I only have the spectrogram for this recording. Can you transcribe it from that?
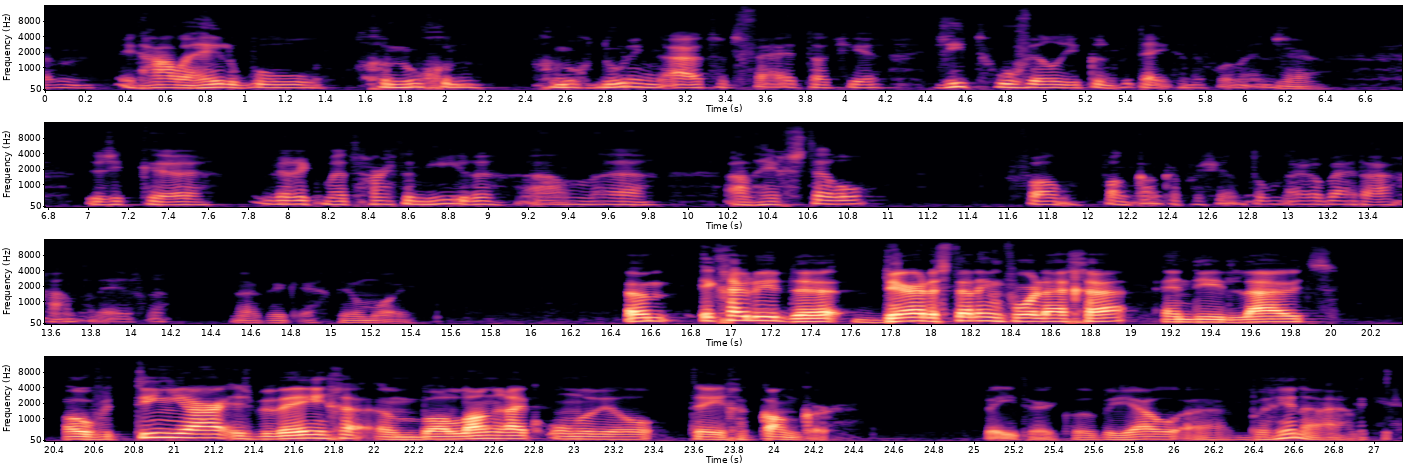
um, ik haal een heleboel genoegen, genoegdoening uit het feit dat je ziet hoeveel je kunt betekenen voor mensen. Ja. Dus ik werk met hart en nieren aan, aan herstel van, van kankerpatiënten om daar een bijdrage aan te leveren. Nou, vind ik echt heel mooi. Um, ik ga jullie de derde stelling voorleggen en die luidt: Over tien jaar is bewegen een belangrijk onderdeel tegen kanker. Peter, ik wil bij jou uh, beginnen eigenlijk.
